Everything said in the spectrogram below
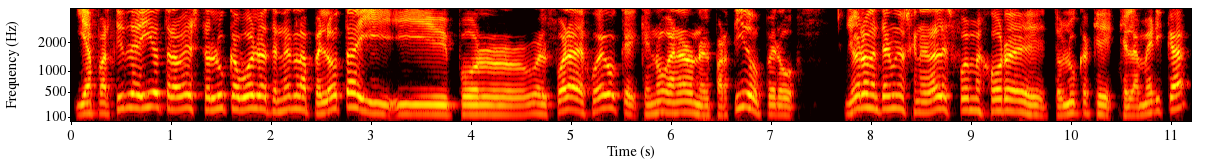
Y a partir de ahí otra vez Toluca vuelve a tener la pelota y, y por el fuera de juego que, que, no ganaron el partido. Pero yo creo que en términos generales fue mejor Toluca que, que el América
